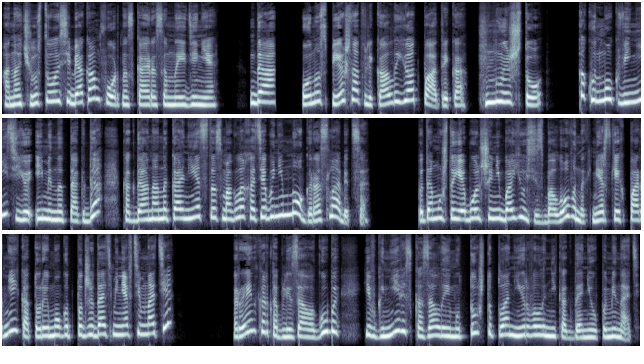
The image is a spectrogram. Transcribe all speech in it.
она чувствовала себя комфортно с Кайросом наедине. Да, он успешно отвлекал ее от Патрика. Ну и что? Как он мог винить ее именно тогда, когда она наконец-то смогла хотя бы немного расслабиться? Потому что я больше не боюсь избалованных мерзких парней, которые могут поджидать меня в темноте? Рейнхард облизала губы и в гневе сказала ему то, что планировала никогда не упоминать.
